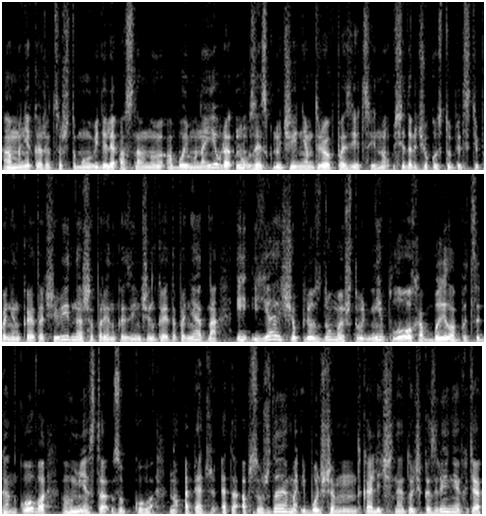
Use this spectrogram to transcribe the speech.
А мне кажется, что мы увидели основную обойму на Евро, ну, за исключением трех позиций. Ну, Сидорчук уступит Степаненко, это очевидно, Шапаренко, Зинченко, это понятно. И я еще плюс думаю, что неплохо было бы Цыганкова вместо Зубкова. Но, опять же, это обсуждаемо и больше такая личная точка зрения, хотя,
